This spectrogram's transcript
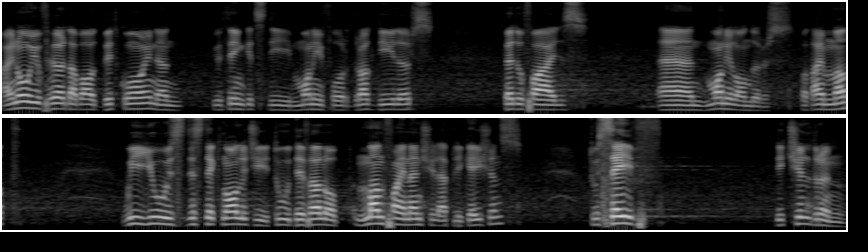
I know you've heard about Bitcoin and you think it's the money for drug dealers, pedophiles, and money launderers, but I'm not. We use this technology to develop non financial applications to save the children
